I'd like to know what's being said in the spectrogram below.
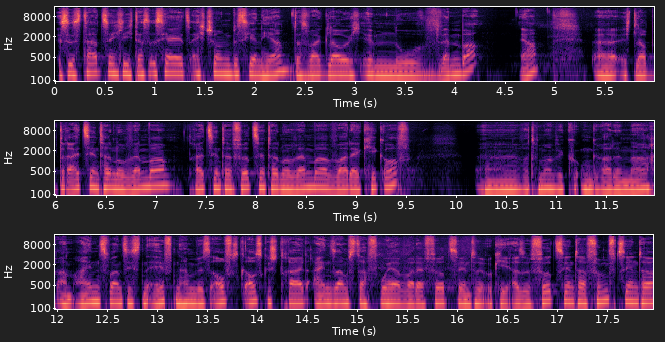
es ist tatsächlich, das ist ja jetzt echt schon ein bisschen her. Das war, glaube ich, im November. Ja, äh, ich glaube 13. November, 13. 14. November war der Kickoff. Äh, warte mal, wir gucken gerade nach. Am 21.11. haben wir es ausgestrahlt. Ein Samstag vorher war der 14. Okay, also 14., 15.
